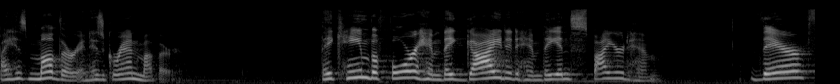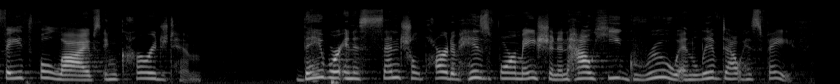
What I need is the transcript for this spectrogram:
by his mother and his grandmother. They came before him, they guided him, they inspired him. Their faithful lives encouraged him. They were an essential part of his formation and how he grew and lived out his faith.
